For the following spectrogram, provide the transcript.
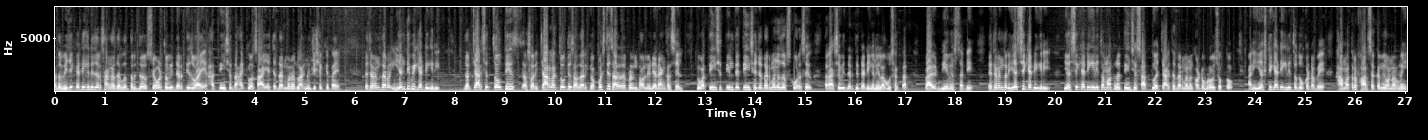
आता विजय कॅटेगरी जर सांगा झालं तर जर शेवटचा विद्यार्थी जो आहे हा तीनशे दहा किंवा सहा याच्या दरम्यानच लागण्याची शक्यता आहे. त्याच्यानंतर एन टी पी कॅटेगरी जर चारशे चौतीस सॉरी चार लाख चौतीस हजार किंवा पस्तीस हजारपर्यंत ऑल इंडिया रँक असेल किंवा तीनशे तीन ते तीनशेच्या दरम्यान जर स्कोअर असेल तर असे विद्यार्थी त्या ठिकाणी लागू शकतात प्रायव्हेट एमसाठी. त्याच्यानंतर S C category S C कॅटेगरीचा मात्र तीनशे सात किंवा चारच्या दरम्यान कट ऑफ राहू शकतो. आणि एस टी कॅटेगरीचा जो कट ऑफ आहे हा मात्र फारसा कमी होणार नाही.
